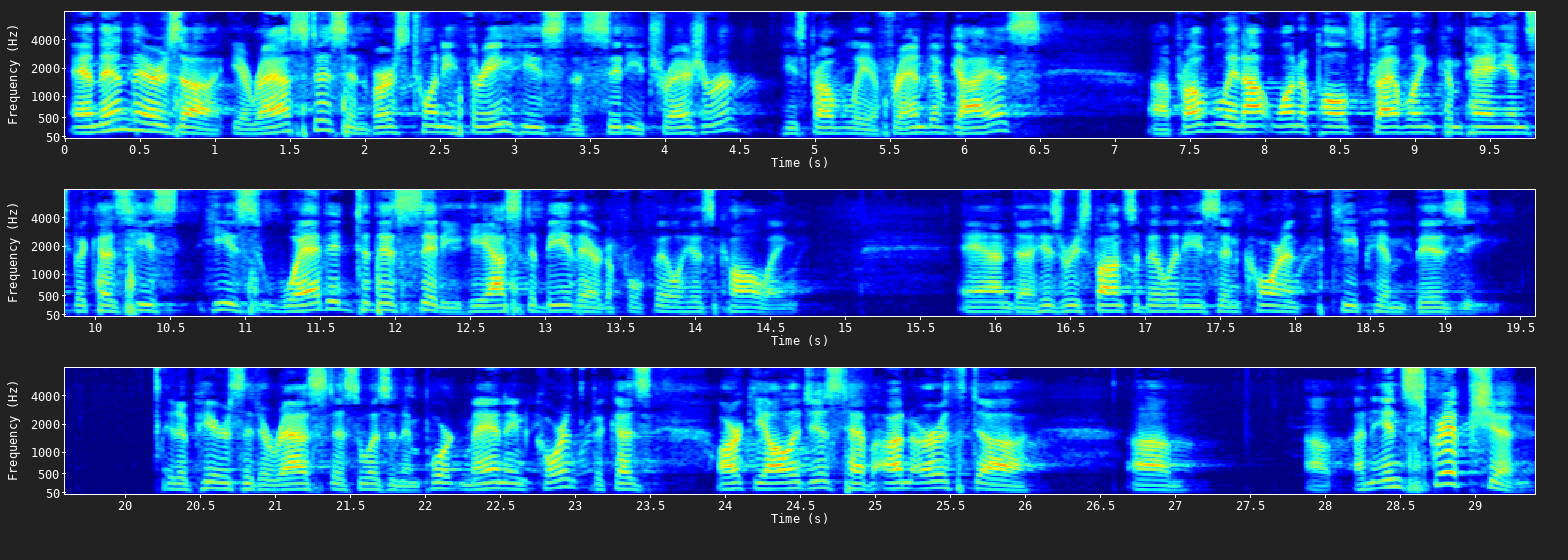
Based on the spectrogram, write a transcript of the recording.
And then there's uh, Erastus in verse 23. He's the city treasurer. He's probably a friend of Gaius. Uh, probably not one of Paul's traveling companions because he's, he's wedded to this city. He has to be there to fulfill his calling and uh, his responsibilities in Corinth keep him busy. It appears that Erastus was an important man in Corinth because archaeologists have unearthed uh, um, uh, an inscription,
